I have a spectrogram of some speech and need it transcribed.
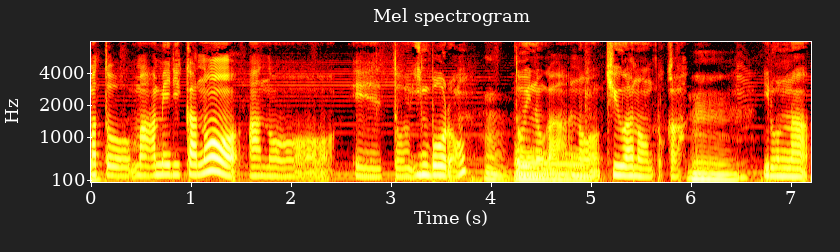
あと、まあ、アメリカの、あのえー、と陰謀論うん。どういうのがあの Q アノンとかうん。いろんな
